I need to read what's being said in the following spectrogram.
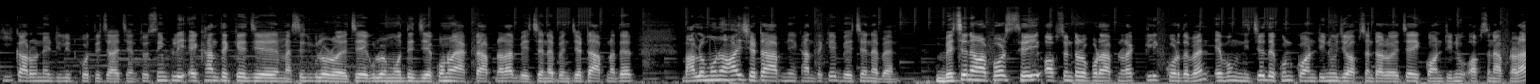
কী কারণে ডিলিট করতে চাইছেন? তো সিম্পলি এখান থেকে যে মেসেজগুলো রয়েছে, এগুলোর মধ্যে যে কোনো একটা আপনারা বেছে নেবেন, যেটা আপনাদের ভালো মনে হয়, সেটা আপনি এখান থেকে বেছে নেবেন। বেছে নেওয়ার পর সেই অপশানটার উপরে আপনারা ক্লিক করে দেবেন এবং নিচে দেখুন কন্টিনিউ যে অপশানটা রয়েছে, এই কন্টিনিউ অপশানে আপনারা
